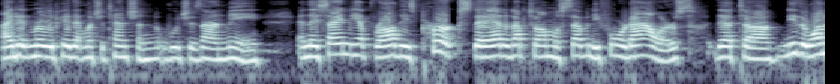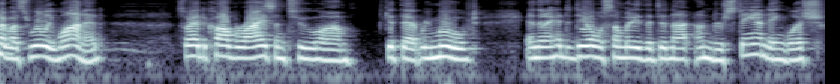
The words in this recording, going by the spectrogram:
I didn't really pay that much attention, which is on me. And they signed me up for all these perks that added up to almost $74 that uh, neither one of us really wanted. So I had to call Verizon to um, get that removed. And then I had to deal with somebody that did not understand English.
